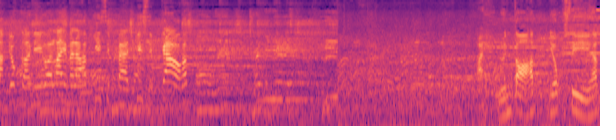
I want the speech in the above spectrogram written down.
3ยกตอนนี้ก็ไล่มาแล้วครับ 28 29ครับ ไปลุ้นต่อครับ ยก 4 ครับ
